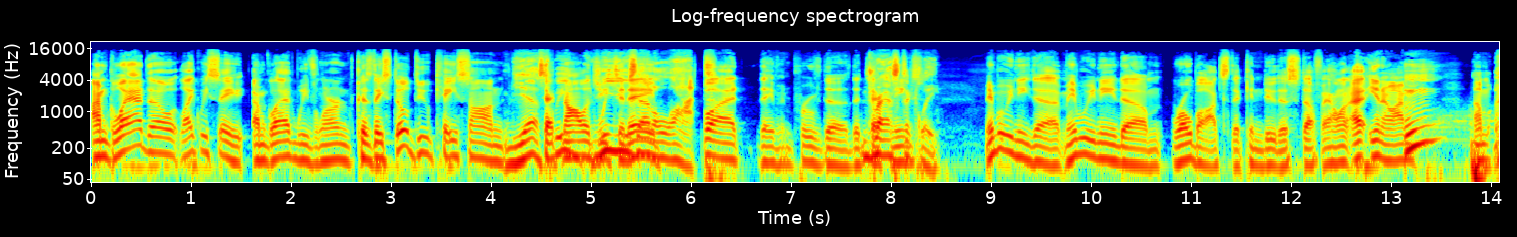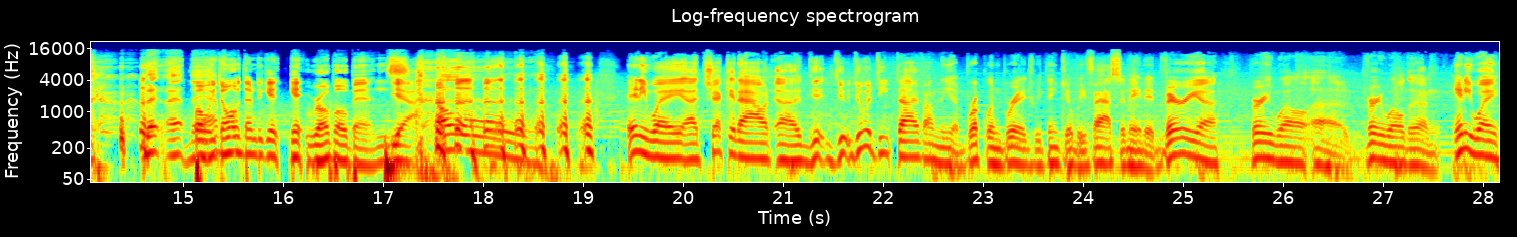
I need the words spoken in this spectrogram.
I'm glad though. Like we say, I'm glad we've learned because they still do caisson Yes, we- technology we use today. that a lot. but they've improved the the techniques. Drastically. Maybe we need uh, maybe we need um, robots that can do this stuff, Alan. I, you know, I'm Mm-hmm. I'm They- uh, they But we don't ro- want them to get get robo bends. yeah. Oh, anyway, uh, check it out. Uh, d- do, do a deep dive on the uh, Brooklyn Bridge. We think you'll be fascinated. Very, uh, very well, uh, very well done. Anyway,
